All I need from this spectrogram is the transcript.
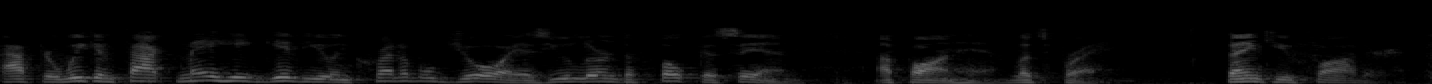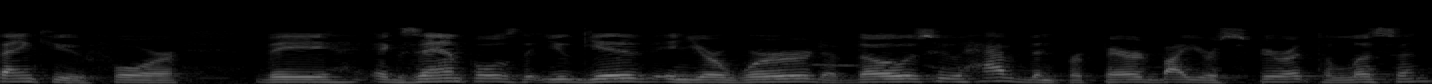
after week. In fact, may He give you incredible joy as you learn to focus in upon Him. Let's pray. Thank you, Father. Thank you for the examples that you give in your word of those who have been prepared by your Spirit to listen.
